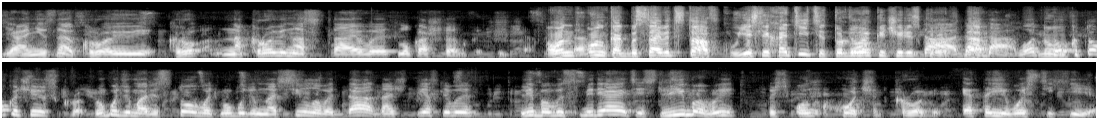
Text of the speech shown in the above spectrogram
Я не знаю, крови, кро, на крови настаивает Лукашенко сейчас. Он, да? он как бы ставит ставку. Если хотите, то да, только через да, кровь. Да, да, да. Вот ну. только, только через кровь. Мы будем арестовывать, мы будем насиловать. Да, значит, если вы либо вы смиряетесь, либо вы... То есть он хочет крови. Это его стихия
